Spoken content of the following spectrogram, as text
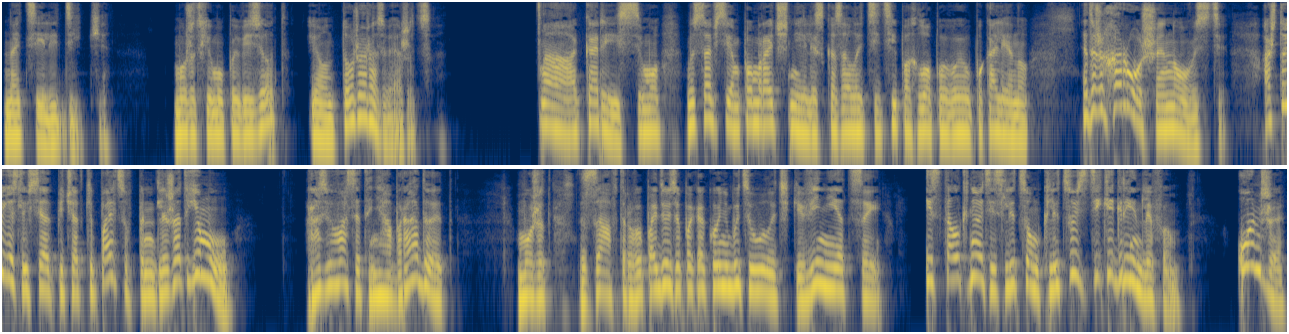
на теле Дики? Может, ему повезет, и он тоже развяжется? «А, Кариссимо, вы совсем помрачнели», — сказала Тити, похлопывая его по колену. Это же хорошие новости. А что, если все отпечатки пальцев принадлежат ему? Разве вас это не обрадует? Может, завтра вы пойдете по какой-нибудь улочке Венеции и столкнетесь лицом к лицу с Дики Гринлифом. Он же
